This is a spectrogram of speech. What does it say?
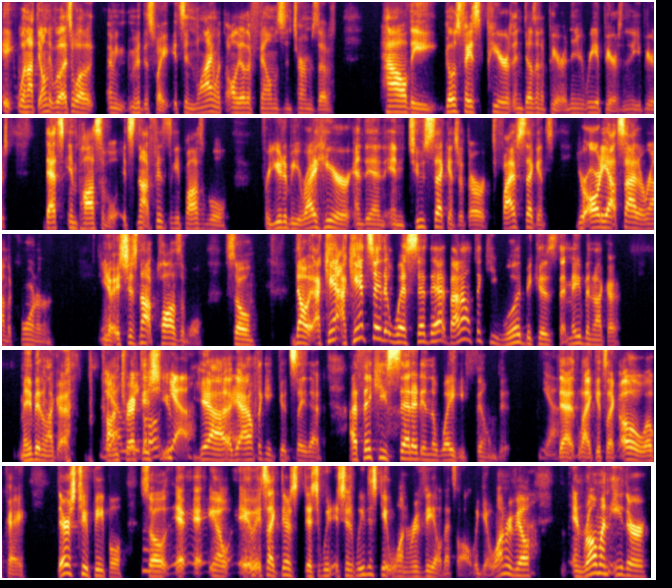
it, well not the only well it's well I mean put it this way it's in line with all the other films in terms of how the Ghostface appears and doesn't appear and then he reappears and then he appears. That's impossible. It's not physically possible for you to be right here and then in two seconds or, five seconds you're already outside around the corner. You know, it's just not plausible. So no, I can't I can't say that Wes said that, but I don't think he would because that may have been like a maybe been like a contract legal. issue. Yeah. Yeah, I- I don't think he could say that. I think he said it in the way he filmed it. Yeah. That like it's like, oh, okay, there's two people. So Mm-hmm. it- it- you know, it- it's like there's this we it's just we just get one reveal. That's all. We get one reveal. And Roman either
